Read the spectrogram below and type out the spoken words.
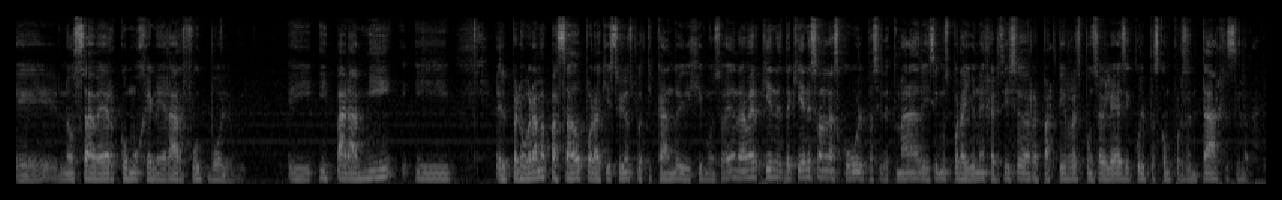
eh, no saber cómo generar fútbol. Y, para mí, y el programa pasado por aquí estuvimos platicando y dijimos, "Oigan, a ver quiénes, de quiénes son las culpas y la madre. Hicimos por ahí un ejercicio de repartir responsabilidades y culpas con porcentajes y la madre.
